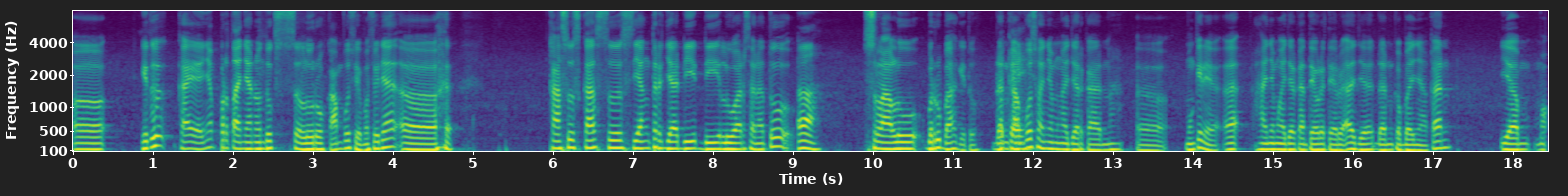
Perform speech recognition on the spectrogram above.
Eh, itu kayaknya pertanyaan untuk seluruh kampus ya. Maksudnya eh, kasus-kasus yang terjadi di luar sana tuh Ah, selalu berubah gitu. Dan Oke. kampus hanya mengajarkan eh, mungkin ya eh, hanya mengajarkan teori-teori aja dan kebanyakan ya mau,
